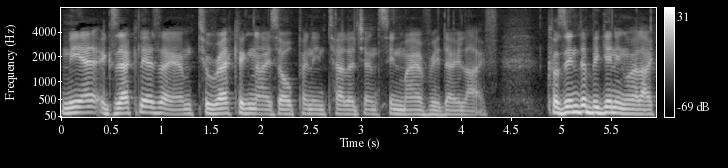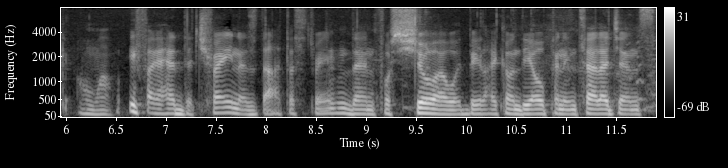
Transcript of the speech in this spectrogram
me exactly as I am, to recognize open intelligence in my everyday life. Because in the beginning, we're like, oh wow, if I had the trainer's data stream, then for sure I would be like on the open intelligence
